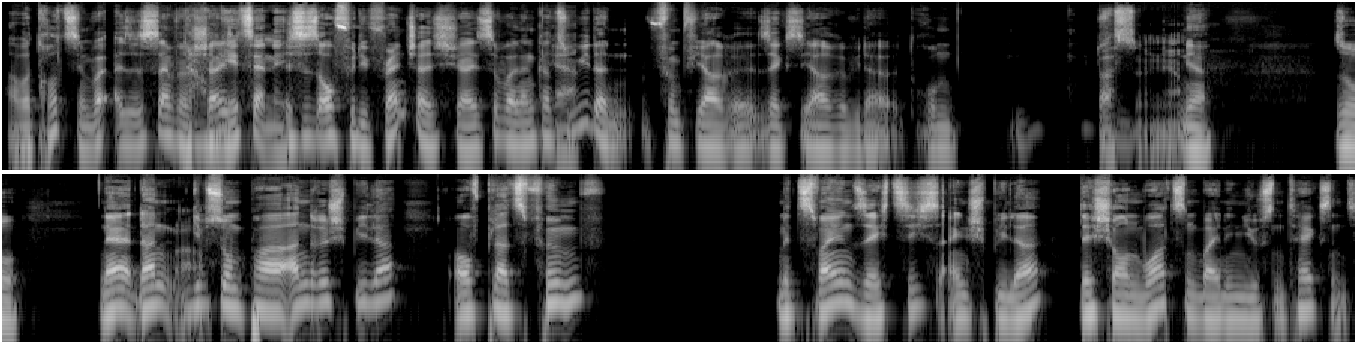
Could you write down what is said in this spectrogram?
Aber trotzdem, also es ist einfach Darum scheiße. geht's ja nicht. Es ist auch für die Franchise scheiße, weil dann kannst Ja. du wieder fünf Jahre, sechs Jahre wieder rum Basteln, ja. ja. So. Naja, dann Wow. gibt's so ein paar andere Spieler. Auf Platz 5 mit 62 ist ein Spieler, der Sean Watson bei den Houston Texans.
